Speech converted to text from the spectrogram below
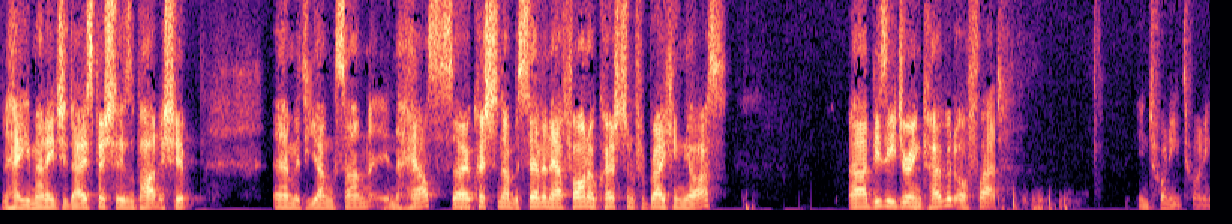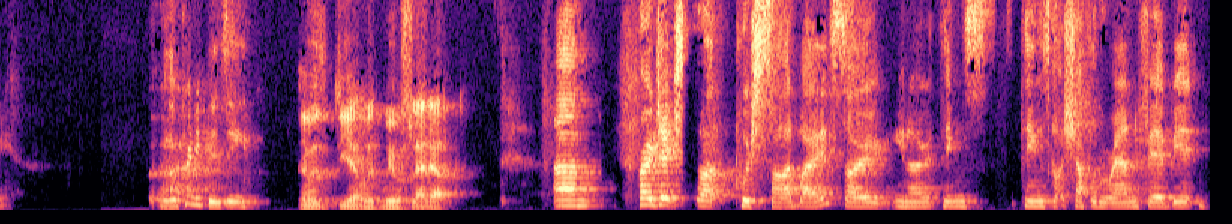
and how you manage your day, especially as a partnership um, with your young son in the house. So, question number seven, our final question for breaking the ice: uh, busy during COVID or flat in 2020? We were pretty busy. It was yeah, we were flat out. Um, projects got pushed sideways, so you know things things got shuffled around a fair bit,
